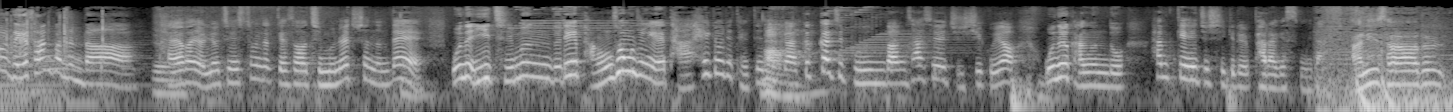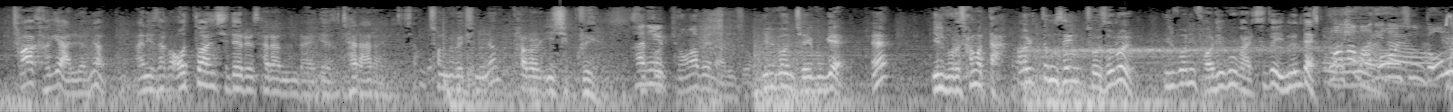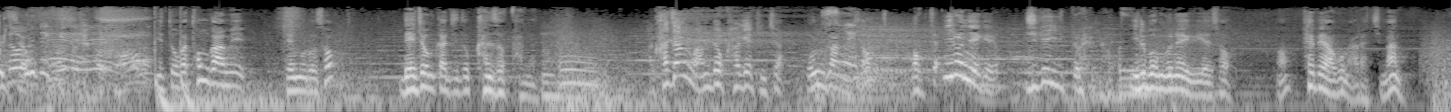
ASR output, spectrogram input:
프로그램 되게 사랑받는다. 다양한 연령층의 시청자께서 질문을 해주셨는데 오늘 이 질문들이 방송 중에 다 해결이 될 테니까 아. 끝까지 본방 사수해 주시고요. 오늘 강연도 함께 해주시기를 바라겠습니다. 안희사를 정확하게 알려면 안희사가 어떠한 시대를 살았는가에 대해서 잘 알아야겠죠. 1910년 8월 29일. 한일 병합의 날이죠. 일본 제국의 예? 일부로 삼았다. 얼등생 조선을 일본이 버리고 갈 수도 있는데 화가 많이 나요. 지금 너무 그렇죠. 이또가 통감이 됨으로써 내전까지도 간섭하는 가장 완벽하게 진짜 올가면서 먹자 이런 얘기예요. 이게 이또예요. 일본군에 의해서 어? 패배하고 말았지만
